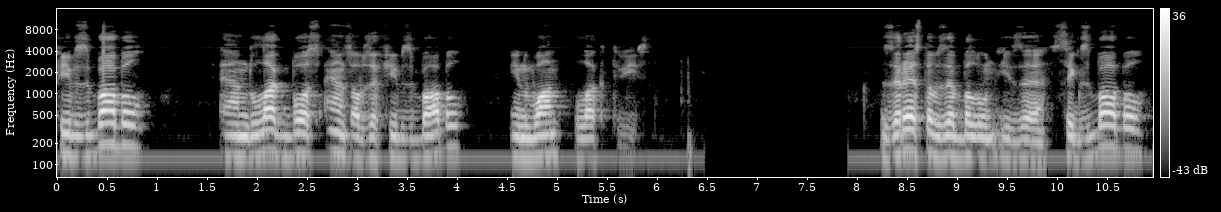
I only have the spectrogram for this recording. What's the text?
fifth bubble and lock both ends of the fifth bubble in one lock twist. The rest of the balloon is a sixth bubble.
